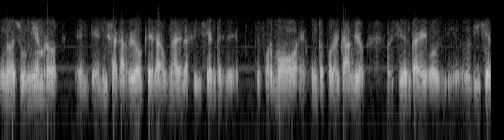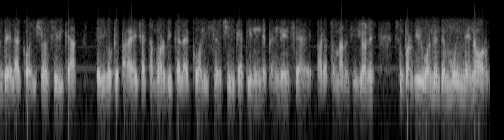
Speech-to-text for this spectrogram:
uno de sus miembros, Elisa Carrió, que era una de las dirigentes que, formó eh, Juntos por el Cambio, presidenta o, dirigente de la coalición cívica, que dijo que para ella está muerto y que la coalición cívica tiene independencia para tomar decisiones. Es un partido igualmente muy menor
